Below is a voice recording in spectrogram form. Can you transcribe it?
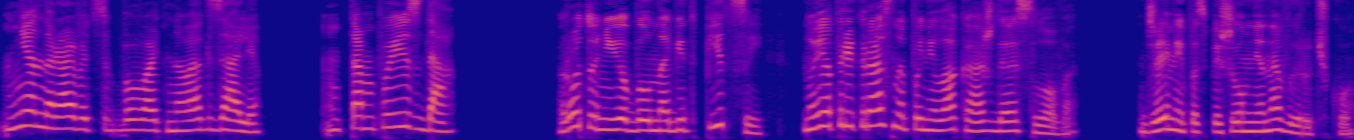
«Мне нравится бывать на вокзале. Там поезда». Рот у нее был набит пиццей, но я прекрасно поняла каждое слово. Джейми поспешил мне на выручку.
